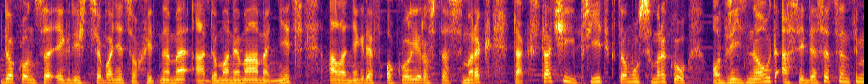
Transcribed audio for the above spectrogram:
Dokonce i když třeba něco chytneme a doma nemáme nic, ale někde v okolí roste smrk, tak stačí přijít k tomu smrku, odříznout asi 10 cm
